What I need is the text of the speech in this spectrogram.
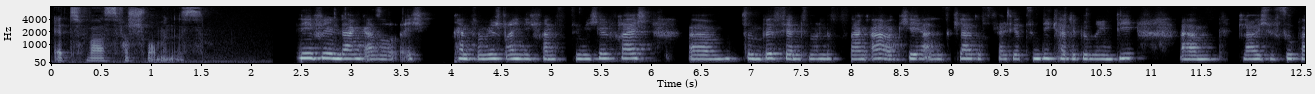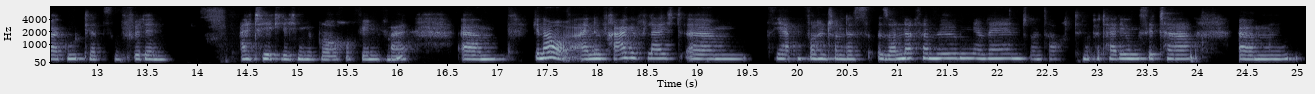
etwas verschwommen ist. Nee, vielen Dank. Also ich kann von mir sprechen, ich fand es ziemlich hilfreich, ähm, so ein bisschen zumindest zu sagen, ah, okay, alles klar, das fällt jetzt in die Kategorien, die, ähm, glaube ich, ist super gut jetzt für den alltäglichen Gebrauch auf jeden mhm. Fall. Ähm, genau, eine Frage vielleicht, ähm, Sie hatten vorhin schon das Sondervermögen erwähnt und auch den Verteidigungsetat ähm,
